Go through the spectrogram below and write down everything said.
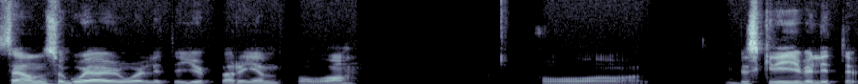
Sen så går jag ju lite djupare in på, på beskriver lite,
